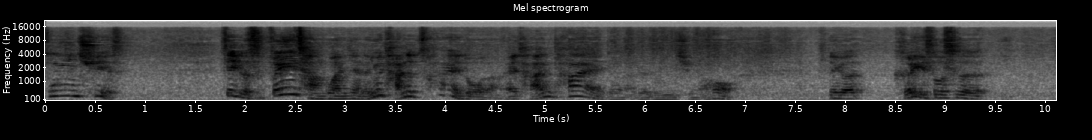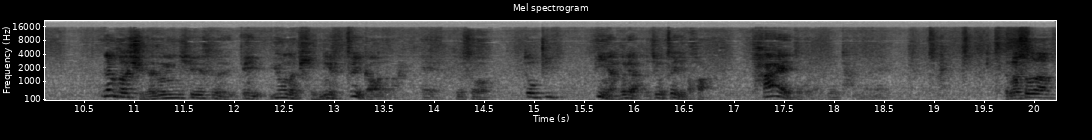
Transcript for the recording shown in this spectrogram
中音区也是，这个是非常关键的，因为弹的太多了，哎，弹太多了这中音区，然后那个可以说是。任何曲子中音区是被用的频率是最高的吧？哎，就说都避避免不了的，就这一块儿太多了，就弹的那怎么说呢？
